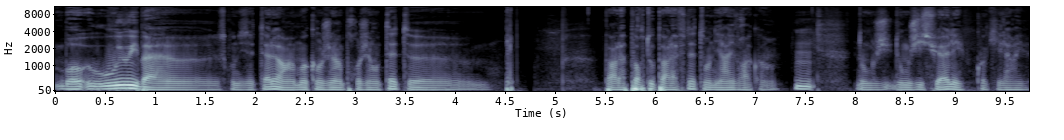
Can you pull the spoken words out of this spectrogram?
Bon, oui, oui, bah, euh, ce qu'on disait tout à l'heure, hein, moi quand j'ai un projet en tête, euh, par la porte ou par la fenêtre, on y arrivera. Quoi, hein. Mm. Donc, j'y- donc j'y suis allé, quoi qu'il arrive.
